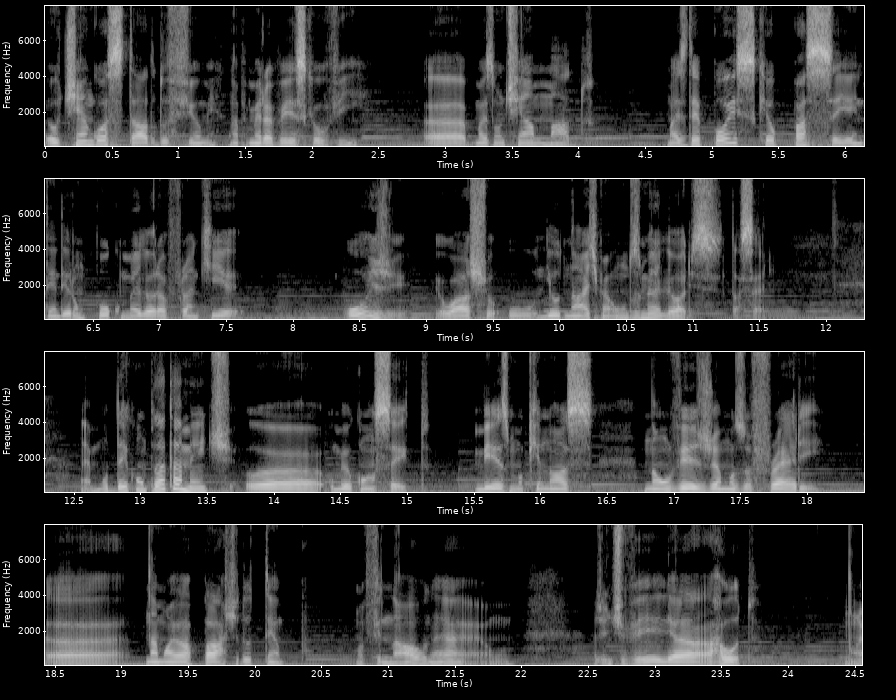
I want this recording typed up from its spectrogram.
Eu tinha gostado do filme na primeira vez que eu vi, mas não tinha amado. Mas depois que eu passei a entender um pouco melhor a franquia, hoje eu acho o New Nightmare um dos melhores da série. É, mudei completamente uh, o meu conceito, mesmo que nós não vejamos o Freddy uh, na maior parte do tempo. No final, né, a gente vê ele a, rodo, né,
